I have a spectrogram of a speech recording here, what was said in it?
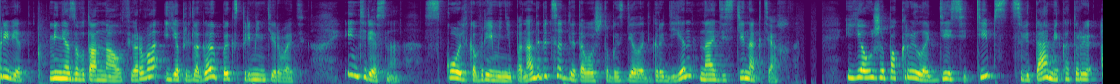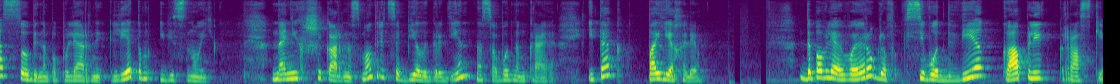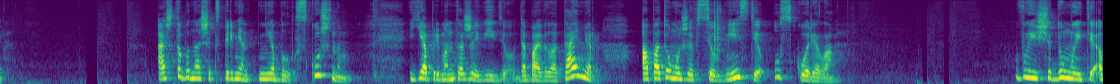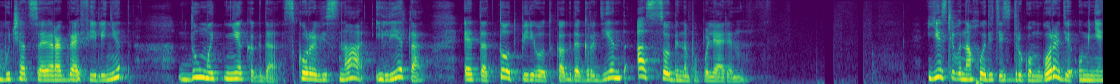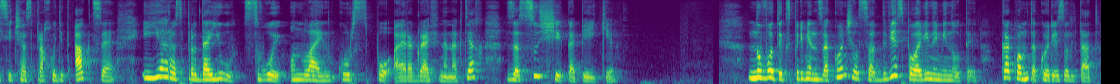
Привет, меня зовут Анна Алферова, и я предлагаю поэкспериментировать. Интересно, сколько времени понадобится для того, чтобы сделать градиент на 10 ногтях? И я уже покрыла 10 типс цветами, которые особенно популярны летом и весной. На них шикарно смотрится белый градиент на свободном крае. Итак, поехали! Добавляю в аэрограф всего 2 капли краски. А чтобы наш эксперимент не был скучным, я при монтаже видео добавила таймер, а потом уже все вместе ускорила. Вы еще думаете обучаться аэрографии или нет? Думать некогда. Скоро весна и лето – это тот период, когда градиент особенно популярен. Если вы находитесь в другом городе, у меня сейчас проходит акция, и я распродаю свой онлайн-курс по аэрографии на ногтях за сущие копейки. Ну вот, эксперимент закончился, две с половиной минуты. Как вам такой результат?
